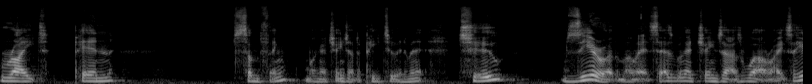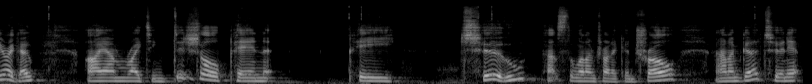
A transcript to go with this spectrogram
write pin something. We're going to change that to P2 in a minute. 2, 0 at the moment it says. We're going to change that as well, right? So here I go. I am writing digital pin P2. That's the one I'm trying to control. And I'm going to turn it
